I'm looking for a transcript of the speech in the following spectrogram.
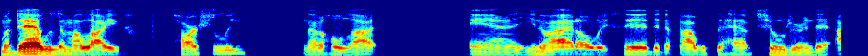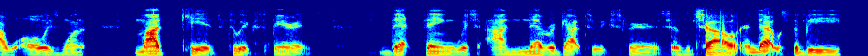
my dad was in my life partially, not a whole lot. And you know, I had always said that if I was to have children, that I would always want my kids to experience that thing which I never got to experience as a child, and that was to be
